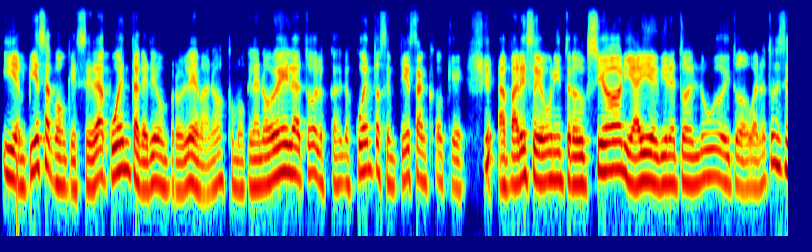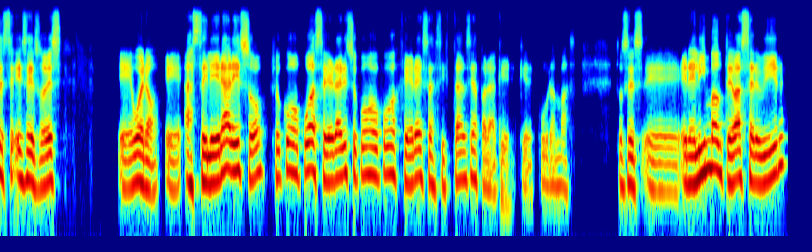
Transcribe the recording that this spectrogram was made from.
y empieza con que se da cuenta que tiene un problema, ¿no? Como que la novela, todos los, los cuentos empiezan con que aparece una introducción y ahí viene todo el nudo y todo. Bueno, entonces es, eso, es, eh, bueno, eh, acelerar eso. ¿Yo cómo puedo acelerar eso? ¿Cómo puedo generar esas instancias para que, que descubran más? Entonces, eh, en el inbound te va a servir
